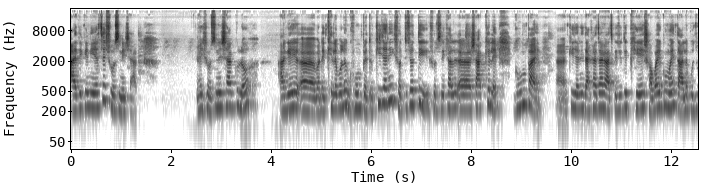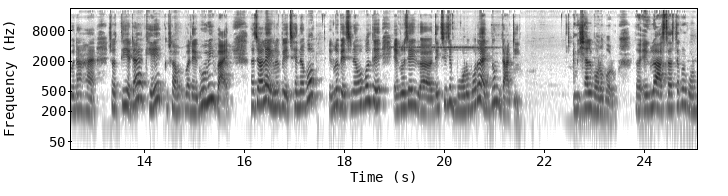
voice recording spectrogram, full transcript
আর এদিকে নিয়ে এসেছে সজনি শাক। এই সজনি শাকগুলো আগে মানে খেলে বলে ঘুম পেত। কি জানি, সত্যি সত্যি সত্যি খালে শাক খেলে ঘুম পায়। কি জানি, দেখা যাক, আজকে যদি খেয়ে সবাই ঘুমায়, তাহলে বুঝব না হ্যাঁ সত্যি এটা খেয়ে সব মানে ঘুমই পায়। তা চলো, এগুলো বেছে নেব। এগুলো বেছে নেব বলতে, এগুলো যে দেখছি যে বড় বড় একদম ডাঁটি বিশাল বড় বড়। তো এগুলো আস্তে আস্তে করে করব।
